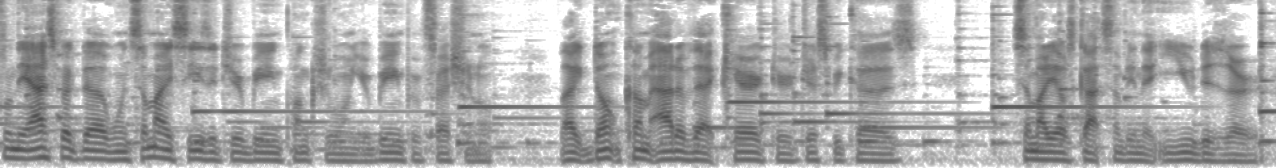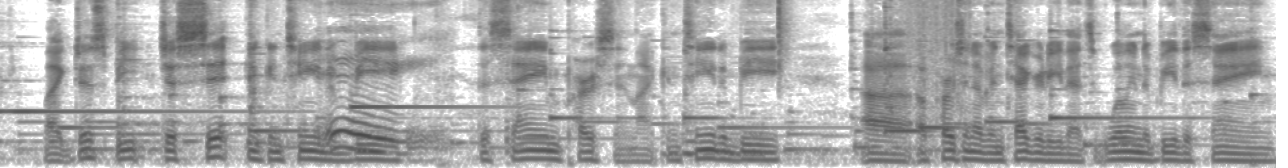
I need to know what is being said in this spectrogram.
from the aspect of when somebody sees that you're being punctual and you're being professional, like don't come out of that character just because somebody else got something that you deserve. Like just be just sit and continue to be the same person. Like continue to be uh, a person of integrity that's willing to be the same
